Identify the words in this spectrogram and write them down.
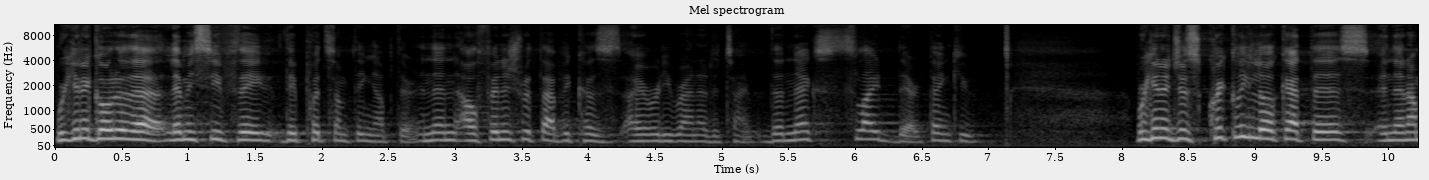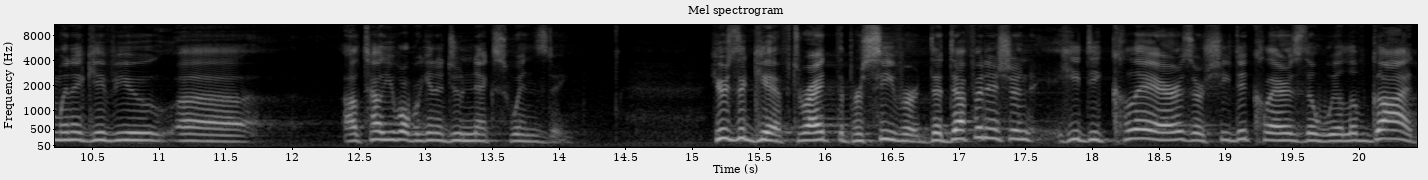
We're going to go to the, let me see if they, they put something up there. And then I'll finish with that because I already ran out of time. The next slide there, thank you. We're going to just quickly look at this, and then I'm going to give you, uh, I'll tell you what we're going to do next Wednesday. Here's the gift, right? The perceiver. The definition, he declares or she declares the will of God.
